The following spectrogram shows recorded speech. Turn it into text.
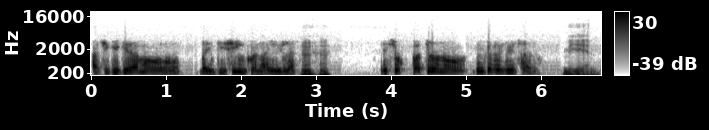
Así que quedamos 25 en la isla. Esos cuatro no nunca regresaron. bien,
